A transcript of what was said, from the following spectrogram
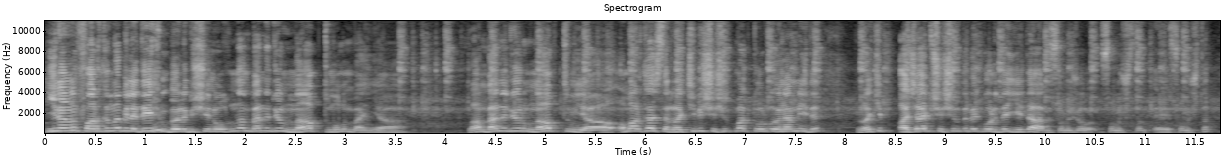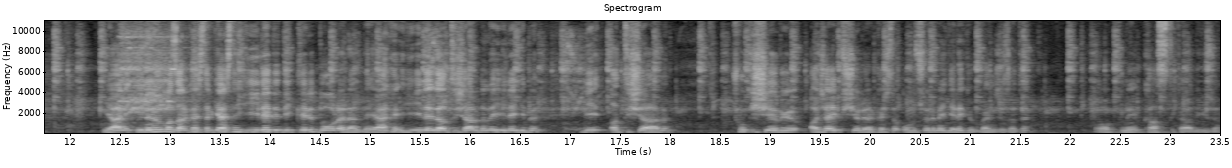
İnanın farkında bile değilim böyle bir şeyin olduğundan. Ben de diyorum ne yaptım oğlum ben ya. Lan ben de diyorum ne yaptım ya. Ama arkadaşlar rakibi şaşırtmak da orada önemliydi. Rakip acayip şaşırdı ve golü de yedi abi sonucu sonuçta e, sonuçta. Yani inanılmaz arkadaşlar. Gerçekten hile dedikleri doğru herhalde. Yani hileli atış harbiden de hile gibi bir atış abi. Çok işe yarıyor. Acayip işe yarıyor arkadaşlar. Onu söylemeye gerek yok bence zaten. Hop ne kastık abi güzel.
